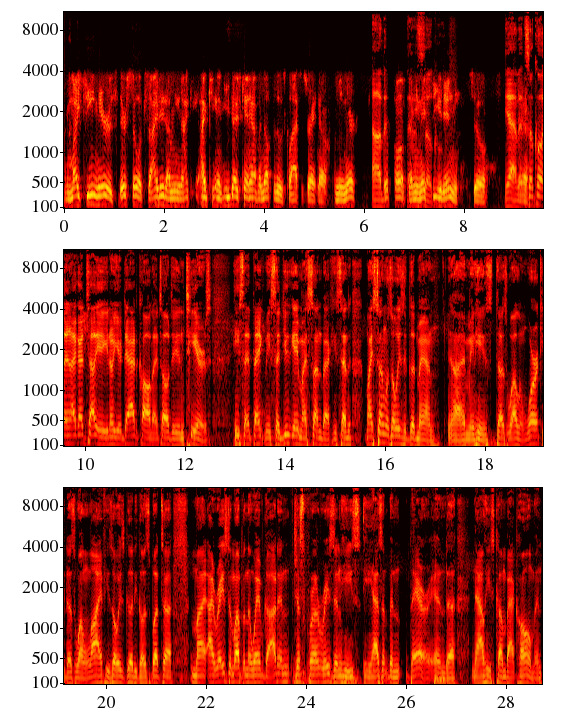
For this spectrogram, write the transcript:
my team here is they're so excited. I mean, I I can't. You guys can't have enough of those classes right now. I mean, they're Uh, they're pumped. I mean, they so see cool. it in me. So Yeah, that's Yeah. so cool. And I got to tell you, you know, your dad called. I told you in tears. He said, "Thank me." He said, "You gave my son back." He said, "My son was always a good man. Uh, I mean, he does well in work. He does well in life. He's always good." He goes, "But uh, my I raised him up in the way of God, and just for a reason, he's he hasn't been there, and uh, now he's come back home." And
